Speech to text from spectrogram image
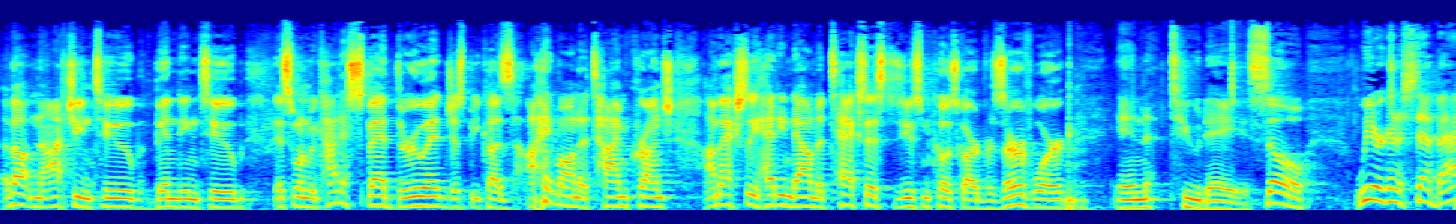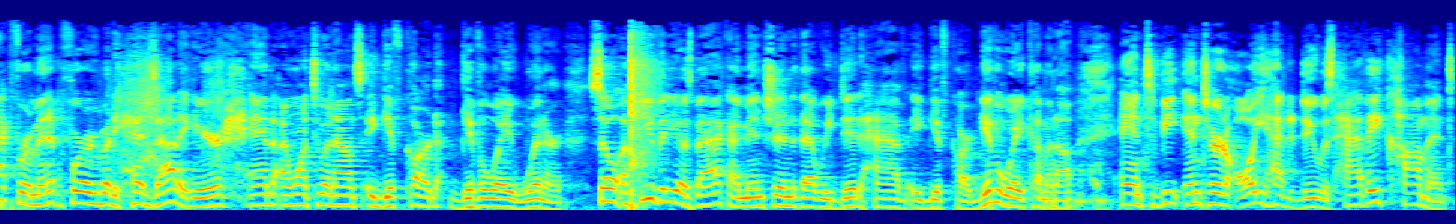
about notching tube, bending tube. This one we kind of sped through it just because I'm on a time crunch. I'm actually heading down to Texas to do some Coast Guard reserve work in two days. So we are gonna step back for a minute before everybody heads out of here, and I want to announce a gift card giveaway winner. So a few videos back, I mentioned that we did have a gift card giveaway coming up, and to be entered, all you had to do was have a comment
